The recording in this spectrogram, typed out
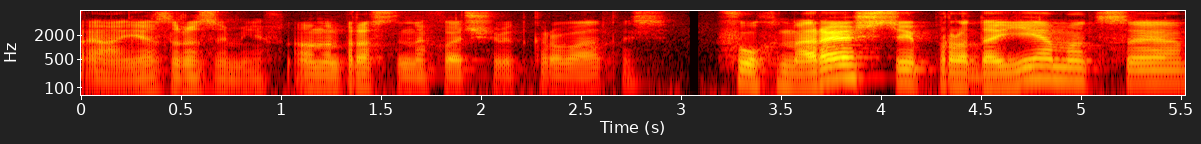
А, я зрозумів. Воно просто не хоче відкриватись. Фух, нарешті продаємо це.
